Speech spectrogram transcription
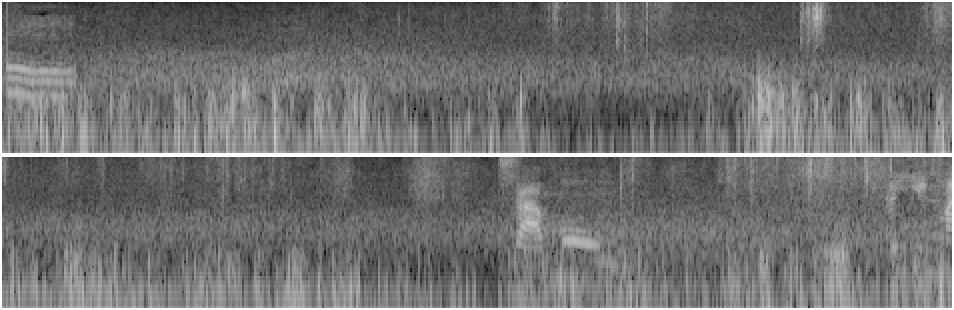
โอ้สามโมง ได้ยินไหม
